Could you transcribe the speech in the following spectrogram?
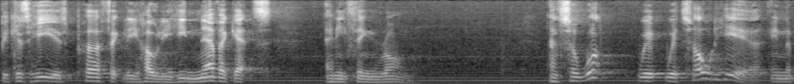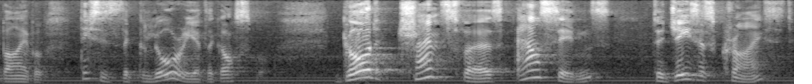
Because He is perfectly holy, He never gets anything wrong. And so, what we're, we're told here in the Bible, this is the glory of the gospel. God transfers our sins to Jesus Christ,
